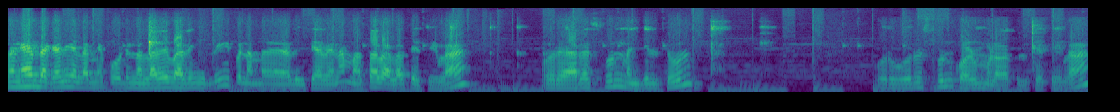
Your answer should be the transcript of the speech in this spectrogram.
வெங்காயம் தக்காளி எல்லாமே போட்டு நல்லாவே வதங்கிடுது. இப்போ நம்ம அதுக்கு தேவையான மசாலாலாம் சேர்த்துக்கலாம். ஒரு அரை ஸ்பூன் மஞ்சள் தூள் ஒரு ஒரு ஸ்பூன் குழம்பு மிளகாத்தூள் சேர்த்துக்கலாம்.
